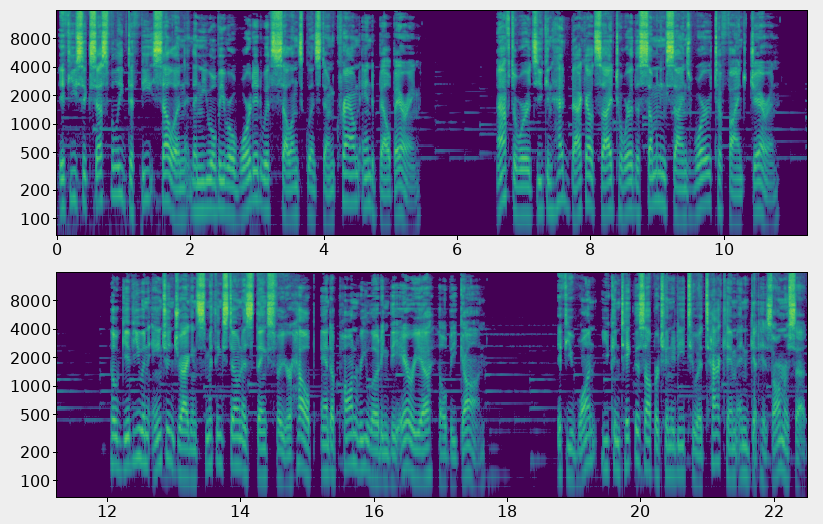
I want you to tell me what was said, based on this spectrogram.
If you successfully defeat Sellen, then you will be rewarded with Sellen's Glintstone Crown and Bell Bearing. Afterwards, you can head back outside to where the summoning signs were to find Jerren. He'll give you an Ancient Dragon Smithing Stone as thanks for your help, and upon reloading the area, he'll be gone. If you want, you can take this opportunity to attack him and get his armor set.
